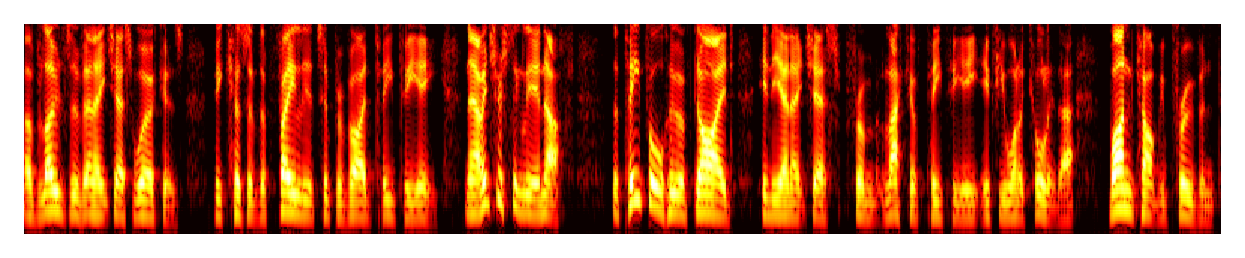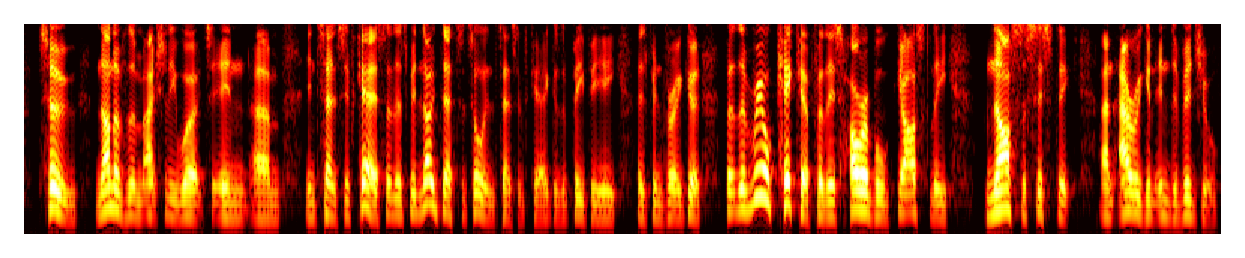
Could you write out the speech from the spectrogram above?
of loads of NHS workers because of the failure to provide PPE. Now, interestingly enough, the people who have died in the NHS from lack of PPE, if you want to call it that, one can't be proven. Two, none of them actually worked in um, intensive care. So there's been no deaths at all in intensive care because the PPE has been very good. But the real kicker for this horrible, ghastly, narcissistic, and arrogant individual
